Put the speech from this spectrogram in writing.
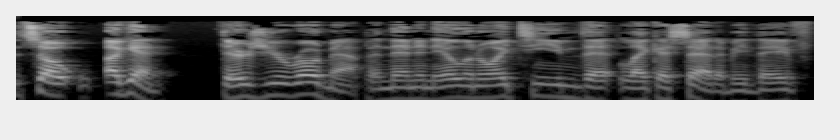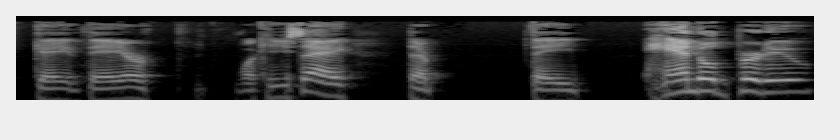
so again, there's your roadmap, and then an Illinois team that, like I said, I mean they've gave they are what can you say? They're they handled Purdue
